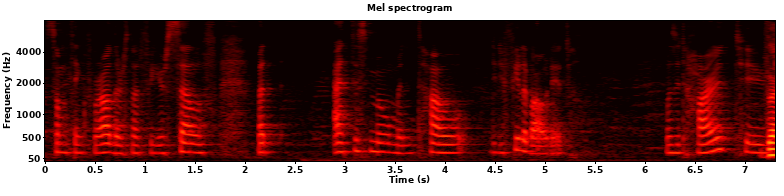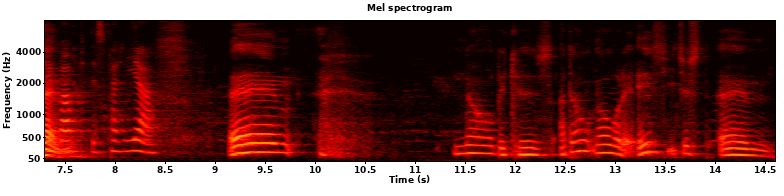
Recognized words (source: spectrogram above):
something for others, not for yourself. But at this moment, how did you feel about it? Was it hard to Then? give up this passion? Yeah. Um, no, because I don't know what it is. You just, um,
